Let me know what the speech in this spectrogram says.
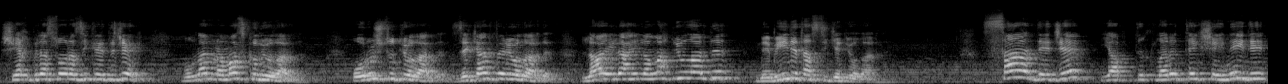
Şeyh biraz sonra zikredecek. Bunlar namaz kılıyorlardı. Oruç tutuyorlardı. Zekat veriyorlardı. La ilahe illallah diyorlardı. Nebiyi de tasdik ediyorlardı. Sadece yaptıkları tek şey neydi?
